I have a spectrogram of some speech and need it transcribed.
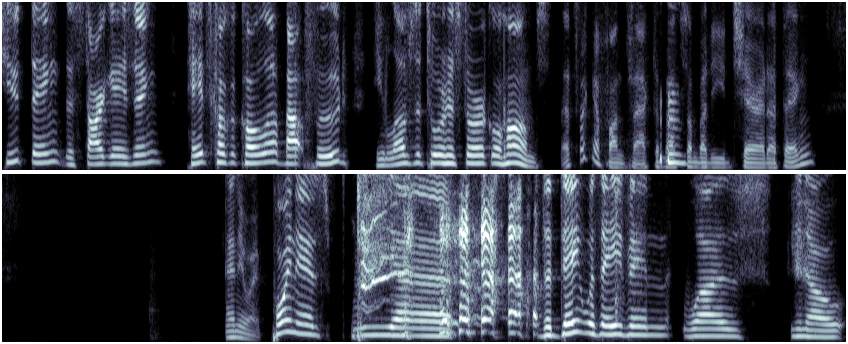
cute thing, the stargazing, hates Coca-Cola about food. He loves to tour historical homes. That's like a fun fact about Mhm. somebody you'd share at a thing. Anyway, point is we uh the date with Aven was, you know,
